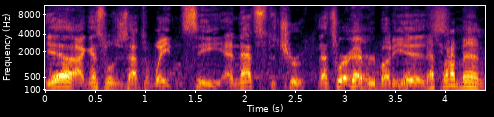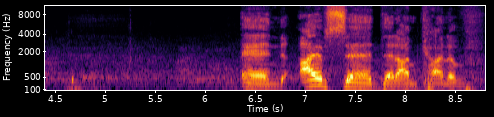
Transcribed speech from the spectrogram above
"Yeah, I guess we'll just have to wait and see," and that's the truth. That's where everybody is. That's what I meant. And I have said that I'm kind of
